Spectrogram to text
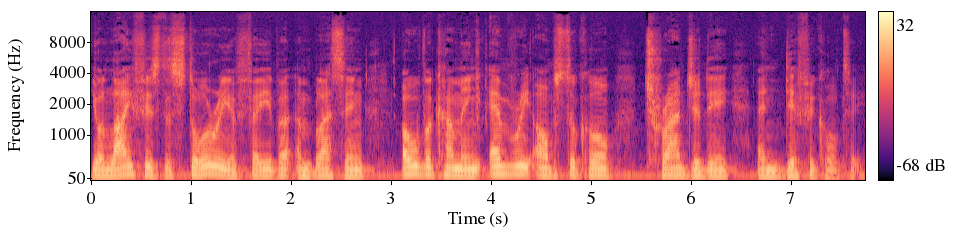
Your life is the story of favor and blessing, overcoming every obstacle, tragedy, and difficulty.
